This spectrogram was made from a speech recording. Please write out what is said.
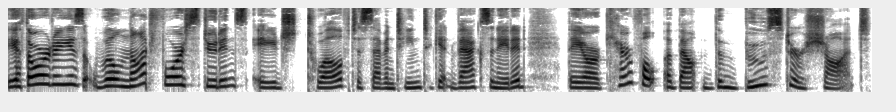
The authorities will not force students aged 12 to 17 to get vaccinated. They are careful about the booster shot.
